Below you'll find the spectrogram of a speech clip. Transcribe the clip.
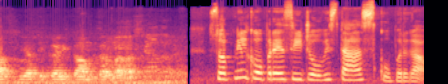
आज या ठिकाणी काम करणार आहे. स्वप्नील कोपरे सी चोवीस तास कोपरगाव.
